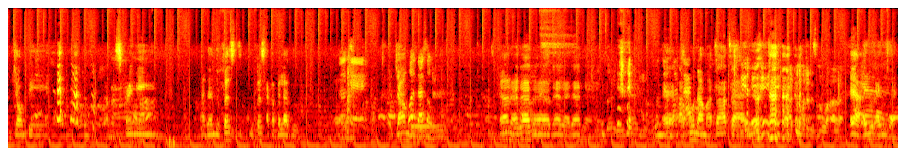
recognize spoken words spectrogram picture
the jumping, and the screaming. And then the first the first a cappella group. Uh, Okay. Jambo. What's that song? Da, da, da, da, da, da, da. Eh, Hakuna Matata. you know? I couldn't imagine there's no Wahala. yeah, I know, I know that.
